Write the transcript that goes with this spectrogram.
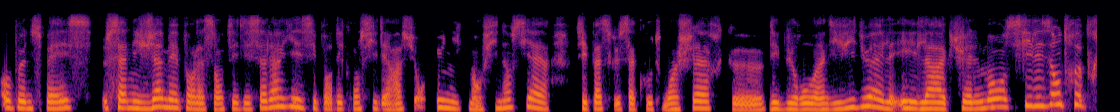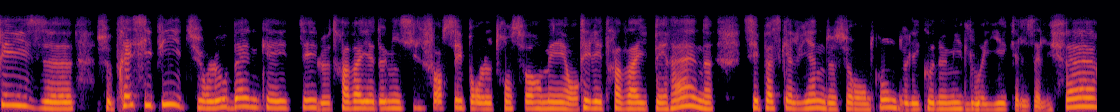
open space, ça n'est jamais pour la santé des salariés, c'est pour des considérations uniquement financières. C'est parce que ça coûte moins cher que des bureaux individuels. Et là, actuellement, si les entreprises euh, se précipitent sur l'aubaine qu'a été le travail à domicile forcé pour le transformer en télétravail pérenne, c'est parce qu'elles viennent de se rendre compte de l'économie de loyer qu'elles allaient faire,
